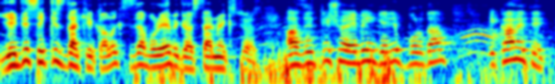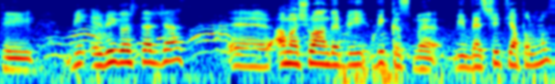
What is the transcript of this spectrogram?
7-8 dakikalık size buraya bir göstermek istiyoruz. Hazreti Şuayb'in gelip burada ikamet ettiği bir evi göstereceğiz. Ee, ama şu anda bir, bir kısmı bir mescit yapılmış.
